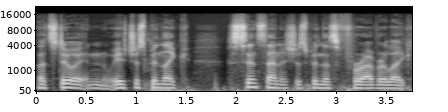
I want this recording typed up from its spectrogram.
let's do it. And it's just been like, since then, it's just been this forever like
